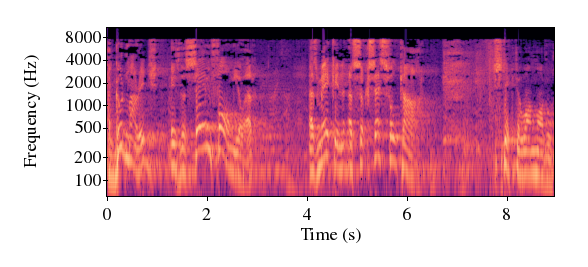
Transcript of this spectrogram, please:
A good marriage is the same formula as making a successful car. Stick to one model.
